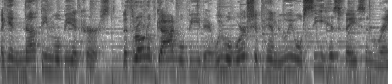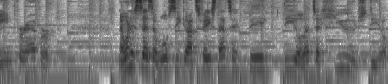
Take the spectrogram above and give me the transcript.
Again, nothing will be accursed. The throne of God will be there. We will worship him. We will see his face and reign forever. Now, when it says that we'll see God's face, that's a big deal. That's a huge deal.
